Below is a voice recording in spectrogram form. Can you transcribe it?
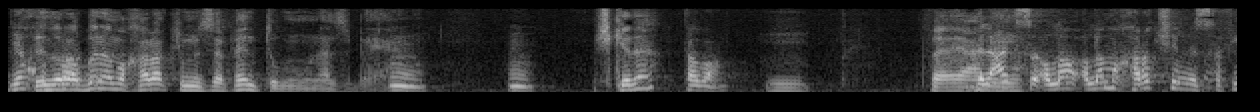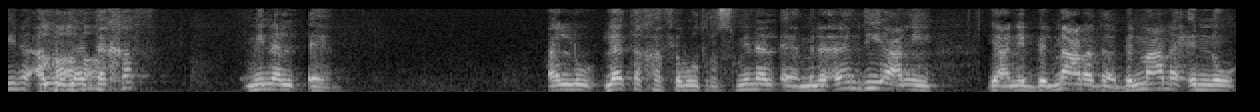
ياخد لأن. ربنا ما خرجش من سفينته بالمناسبة يعني مم. مم. مش كده؟ طبعا فيعني بالعكس الله الله ما خرجش من السفينة قال له لا. تخف من الآن. قال له لا تخف يا بطرس من الآن. من الآن دي يعني يعني بالمعنى ده بالمعنى إنه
